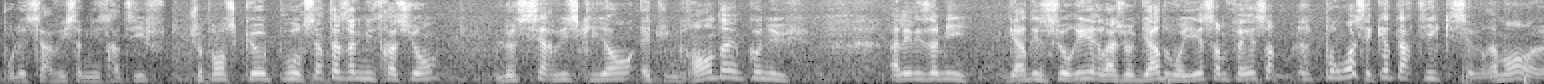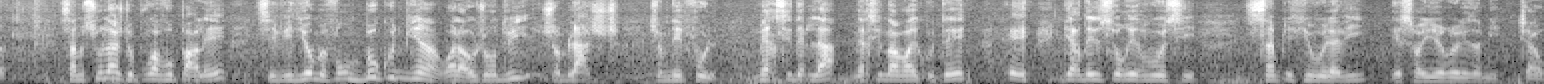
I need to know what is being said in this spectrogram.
Pour les services administratifs, je pense que pour certaines administrations, le service client est une grande inconnue. Allez les amis, gardez le sourire, là je garde, vous voyez, ça me fait, pour moi c'est cathartique, c'est vraiment, euh, ça me soulage de pouvoir vous parler, ces vidéos me font beaucoup de bien, voilà, aujourd'hui je me lâche, je me défoule. Merci d'être là, merci de m'avoir écouté, et gardez le sourire vous aussi, simplifiez-vous la vie, et soyez heureux les amis, ciao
